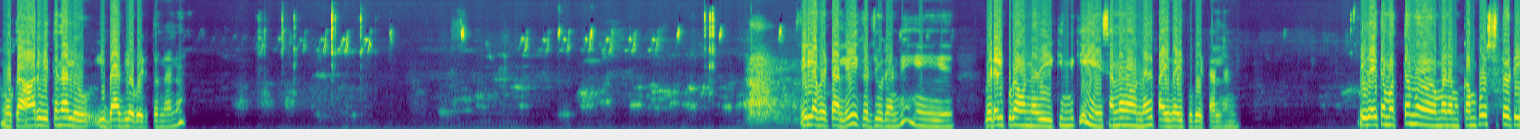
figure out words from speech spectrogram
ఒక ఆరు విత్తనాలు ఈ బ్యాగ్లో పెడుతున్నాను. ఇలా పెట్టాలి. ఇక్కడ చూడండి. వెడల్పుగా ఉన్నది కిందికి సన్నగా ఉన్నది పై వైపు పెట్టాలండి. ఇదైతే మొత్తం మనం కంపోస్ట్ తోటి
